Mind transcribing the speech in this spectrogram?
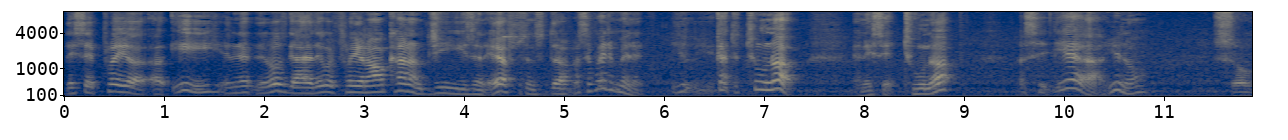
they said play a, a E, and th- those guys they were playing all kind of G's and F's and stuff. I said, wait a minute, you you got to tune up, and they said tune up. I said, yeah, you know. So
